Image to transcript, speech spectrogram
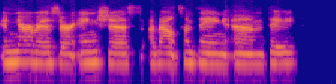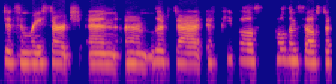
nervous or anxious about something, um, they did some research and um, looked at if people told themselves to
